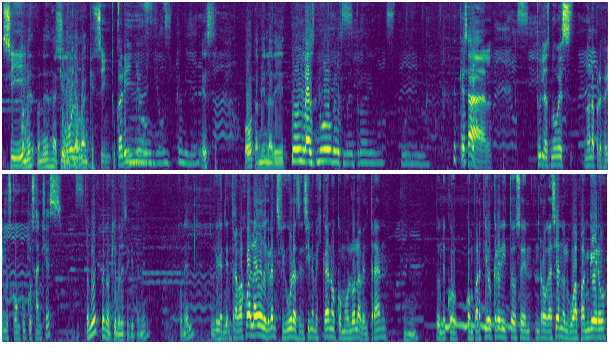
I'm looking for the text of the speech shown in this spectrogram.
Sí. Con, e- con esa quieren que arranque. Sin tu cariño. Esa. O también la de Tú y las nubes me traen. Que esa. Tú y las nubes no la preferimos con Cuco Sánchez. También, bueno, que parece que también. Con él. Tú y las Fíjate, nubes. trabajó al lado de grandes figuras del cine mexicano como Lola Beltrán, donde co- compartió créditos en Rogaciano el Guapanguero.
